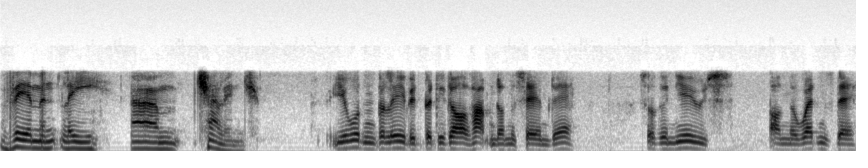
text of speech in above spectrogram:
vehemently um, challenge you wouldn't believe it, but it all happened on the same day. So the news on the Wednesday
